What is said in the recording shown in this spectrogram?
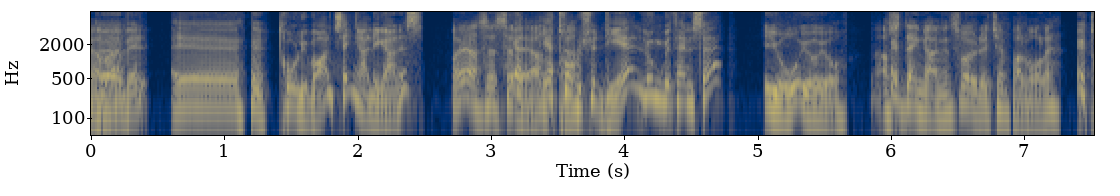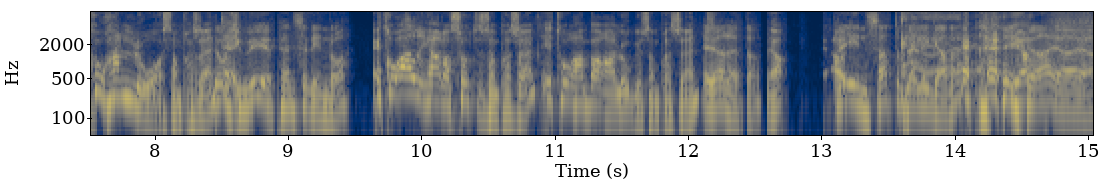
Ja vel. Eh, eh, trolig var han sengeliggende. Oh, ja, jeg, jeg. Jeg tror ikke det? Lungebetennelse? Jo, jo, jo. Altså, Den gangen så var jo det kjempealvorlig. Jeg tror han lå som president. Det var ikke mye penicillin da. jeg tror aldri han har sittet som president. Jeg tror han bare har ligget som president. Ja, nettopp. Ja. Ble innsatt og ble liggende. Ja. ja, ja, ja.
